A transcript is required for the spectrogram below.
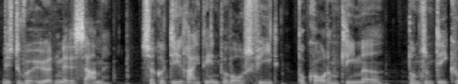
Hvis du vil høre den med det samme, så gå direkte ind på vores feed på kortomklimaet.dk.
